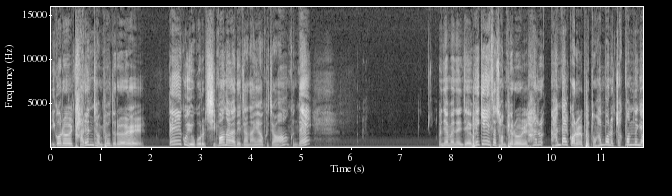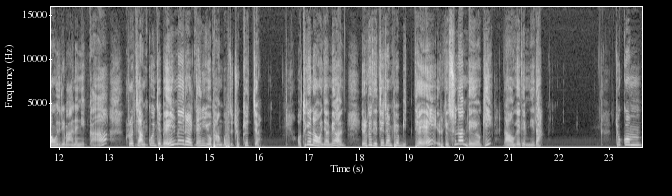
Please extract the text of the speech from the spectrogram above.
이거를 다른 전표들을 빼고 요거를 집어넣어야 되잖아요. 그죠? 근데 왜냐면은 이제 회계에서 전표를 하루 한 달 거를 보통 한 번에 쫙 뽑는 경우들이 많으니까 그렇지 않고 이제 매일매일 할 때는 요 방법도 좋겠죠. 어떻게 나오냐면 이렇게 대체 전표 밑에 이렇게 수납 내역이 나오게 됩니다. 조금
